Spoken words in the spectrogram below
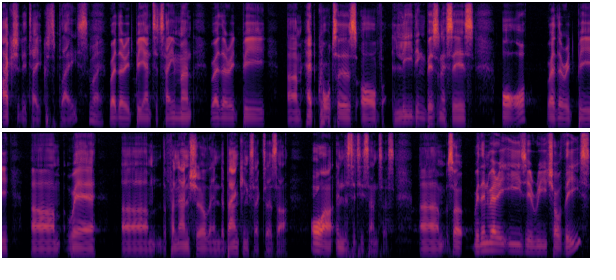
actually takes place, Right. whether it be entertainment, whether it be um, headquarters of leading businesses, or whether it be um, where um, the financial and the banking sectors are, all are in the city centers. Um, so within very easy reach of these,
